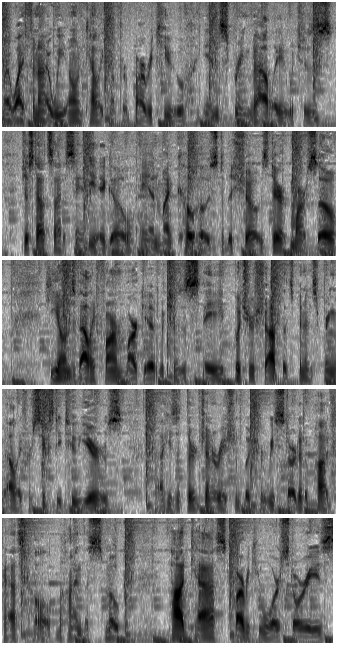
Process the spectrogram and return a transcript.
my wife, and I, we own Cali Comfort Barbecue in Spring Valley, which is just outside of San Diego. And my co host of the show is Derek Marceau. He owns Valley Farm Market, which is a butcher shop that's been in Spring Valley for 62 years. Uh, he's a third generation butcher. We started a podcast called Behind the Smoke Podcast, Barbecue War Stories.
